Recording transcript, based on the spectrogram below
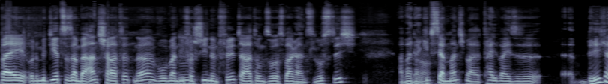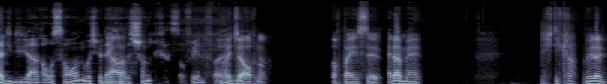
bei, oder mit dir zusammen bei Uncharted, ne, wo man die Mhm. verschiedenen Filter hatte und so, das war ganz lustig. Aber da Ja. gibt's ja manchmal teilweise äh, Bilder, die die da raushauen, wo ich mir denke, Ja. das ist schon krass auf jeden Fall. heute auch noch, noch bei Spider-Man richtig krasse Bilder.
